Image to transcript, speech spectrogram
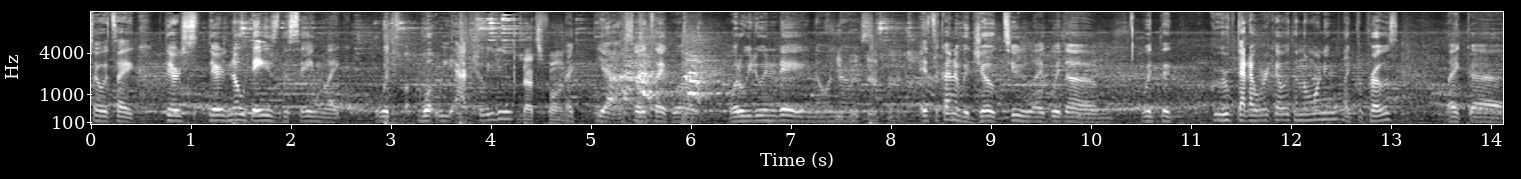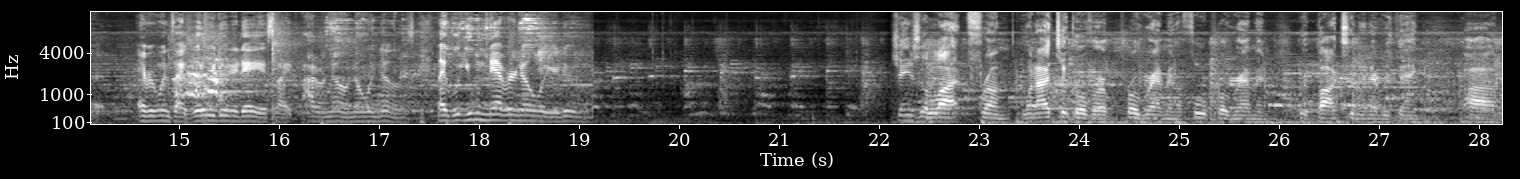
So it's like there's there's no days the same like with what we actually do. That's fun. Like yeah, so it's like well, what are we doing today? No one Keep knows. it different. It's a kind of a joke too, like with um with the group that I work out with in the morning, like the pros, like uh, everyone's like, what are we doing today? It's like I don't know, no one knows. Like well, you never know what you're doing. Changed a lot from when I took over a programming, a full programming with boxing and everything, um,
